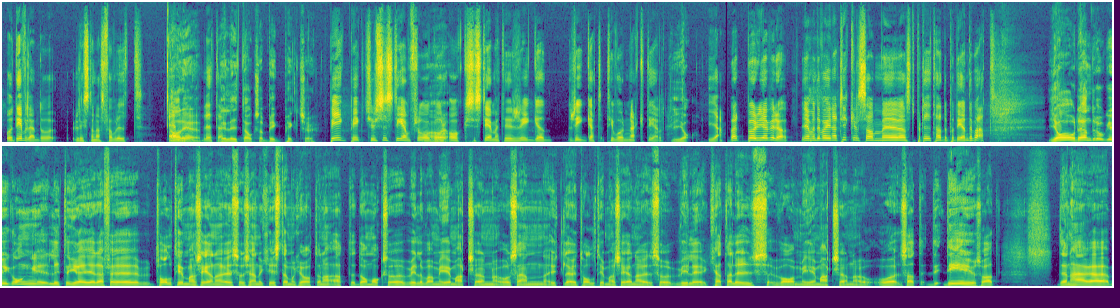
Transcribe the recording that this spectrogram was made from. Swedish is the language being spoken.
Och det är väl ändå lyssnarnas favorit Ja det är, lite. det är lite också big picture. Big picture, systemfrågor Ja. och systemet är riggad, riggat till vår nackdel. Ja. Ja. Vart börjar vi då? Ja men det var ju en artikel som eh, Vänsterpartiet hade på DN Debatt. Ja, och den drog igång eh, lite grejer därför 12 eh, timmar senare så kände Kristdemokraterna att de också ville vara med i matchen och sen ytterligare 12 timmar senare så ville Katalys vara med i matchen. Och, och, så att det, det är ju så att den här eh,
